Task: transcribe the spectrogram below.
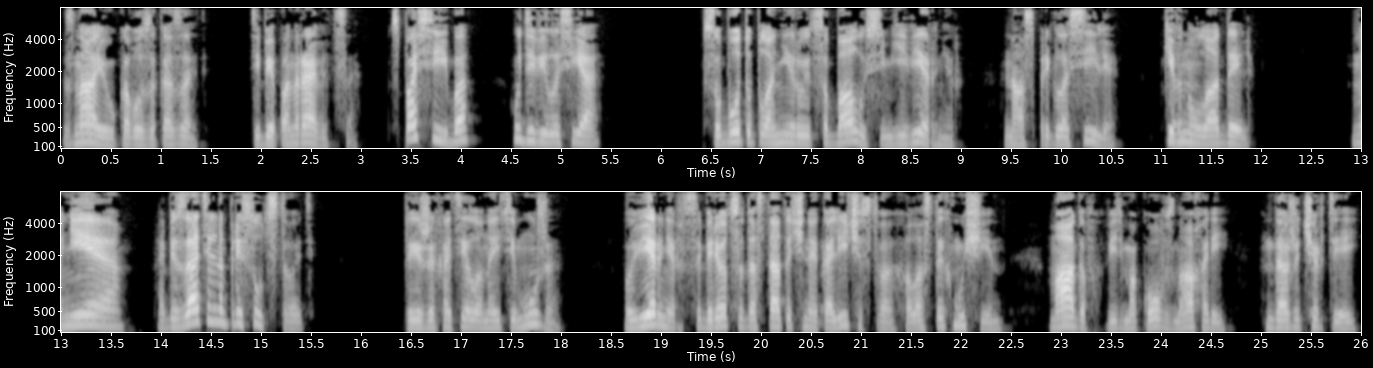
Знаю, у кого заказать. Тебе понравится. Спасибо, удивилась я. В субботу планируется бал у семьи Вернер. Нас пригласили, кивнула Адель. Мне обязательно присутствовать. Ты же хотела найти мужа? У Вернер соберется достаточное количество холостых мужчин, магов, ведьмаков, знахарей, даже чертей.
